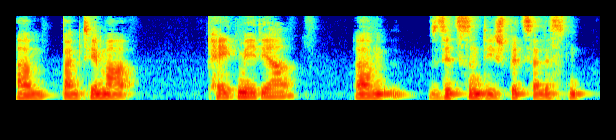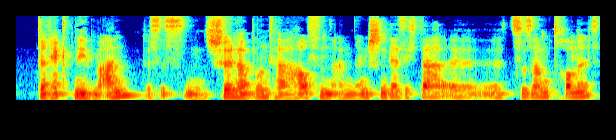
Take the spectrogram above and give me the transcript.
Ähm, beim Thema Paid Media ähm, sitzen die Spezialisten direkt nebenan. Das ist ein schöner bunter Haufen an Menschen, der sich da äh, zusammentrommelt.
